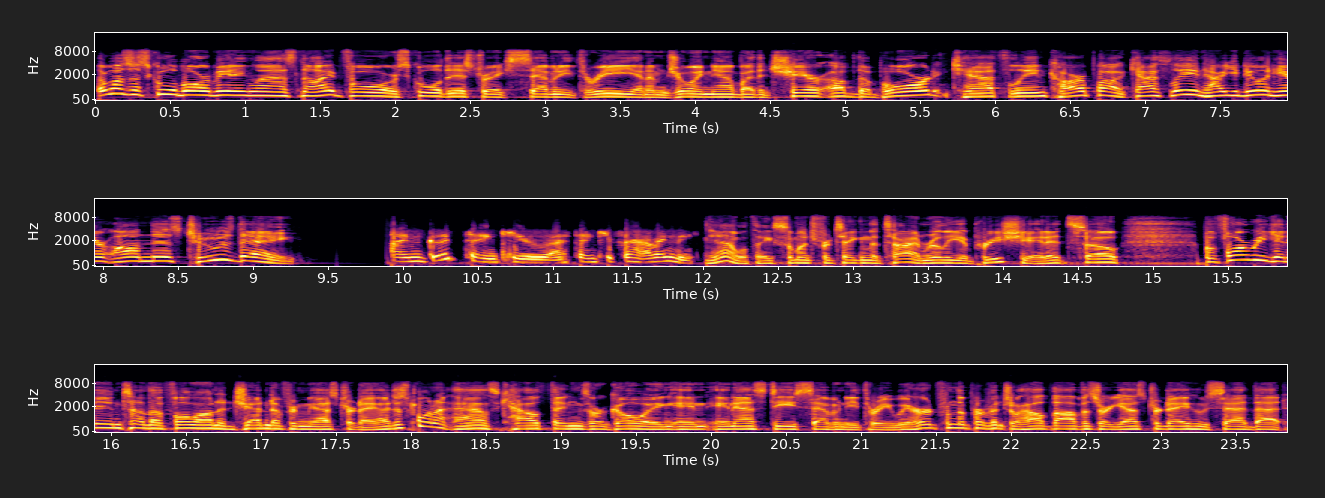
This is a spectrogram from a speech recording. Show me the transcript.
There was a school board meeting last night for School District 73, and I'm joined now by the chair of the board, Kathleen Karpuk. Kathleen, how are you doing here on this Tuesday? I'm good, thank you. Uh, thank you for having me. Yeah, well, thanks so much for taking the time. Really appreciate it. So, before we get into the full on agenda from yesterday, I just want to ask how things are going in, in SD 73. We heard from the provincial health officer yesterday who said that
